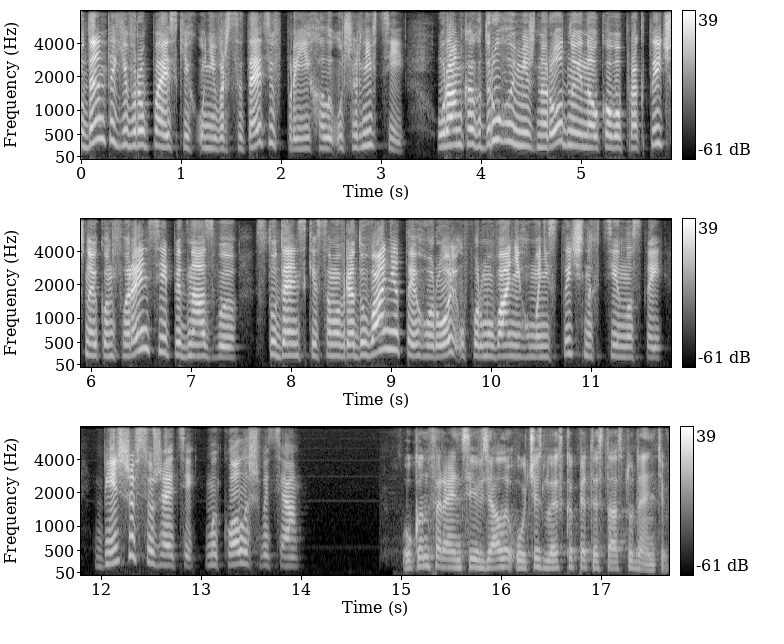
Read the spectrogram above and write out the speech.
Студенти європейських університетів приїхали у Чернівці у рамках другої міжнародної науково-практичної конференції під назвою Студентське самоврядування та його роль у формуванні гуманістичних цінностей. Більше в сюжеті Миколи Швеця. У конференції взяли участь близько 500 студентів,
